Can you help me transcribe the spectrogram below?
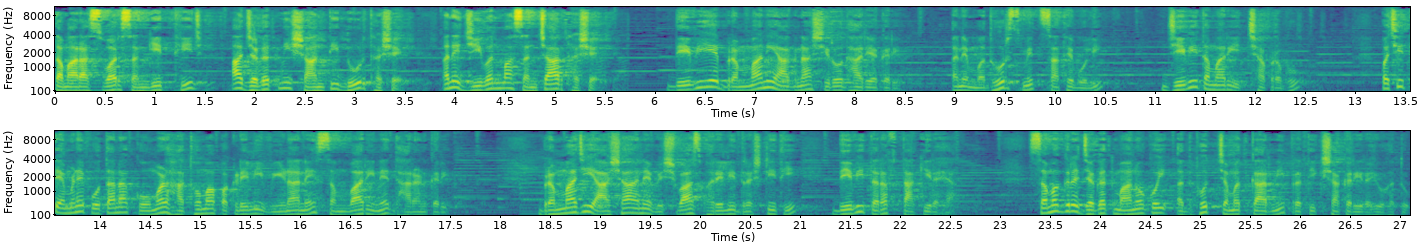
તમારા સ્વર સંગીતથી જ આ જગતની શાંતિ દૂર થશે અને જીવનમાં સંચાર થશે. દેવીએ બ્રહ્માની આજ્ઞા શિરોધાર્ય કરી અને મધુર સ્મિત સાથે બોલી, જેવી તમારી ઈચ્છા પ્રભુ. પછી તેમણે પોતાના કોમળ હાથોમાં પકડેલી વીણાને સંવારીને ધારણ કરી. બ્રહ્માજી આશા અને વિશ્વાસ ભરેલી દ્રષ્ટિથી દેવી તરફ તાકી રહ્યા. સમગ્ર જગતમાંનો કોઈ અદ્ભુત ચમત્કારની પ્રતીક્ષા કરી રહ્યું હતું.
